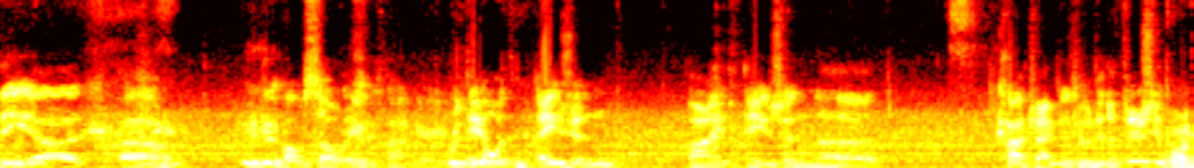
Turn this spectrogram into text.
the, uh, um, we do home sewers. David's not here. We deal with Asian, all right, Asian, uh, contractors who would do the finishing work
